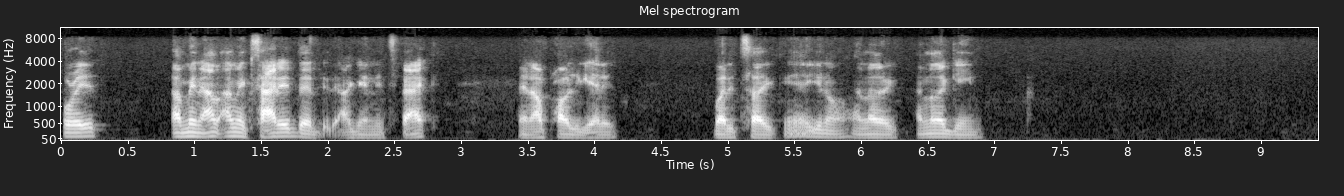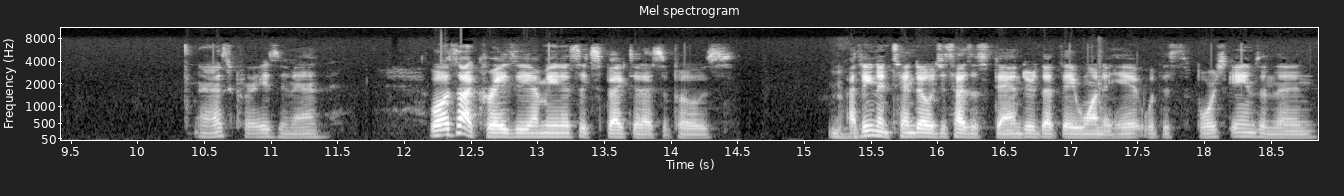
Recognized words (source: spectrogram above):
for it. I mean, I'm I'm excited that again it's back, and I'll probably get it. But it's like yeah, you know, another another game. Yeah, that's crazy, man. Well, it's not crazy. I mean, it's expected, I suppose. I Mhm. think Nintendo just has a standard that they want to hit with the sports games, and then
